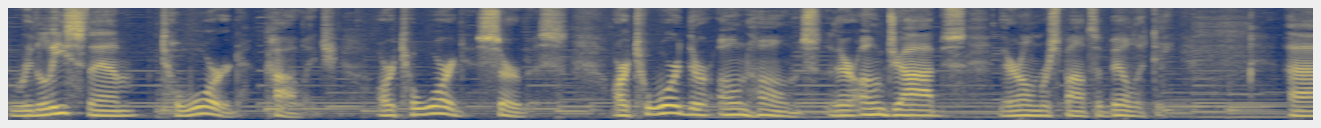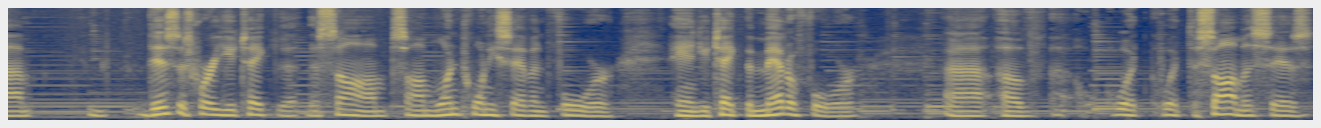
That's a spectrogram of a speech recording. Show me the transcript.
release them toward college or toward service or toward their own homes, their own jobs, their own responsibility. Um, this is where you take the, the Psalm, Psalm 127 4, and you take the metaphor uh, of uh, what, what the psalmist says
